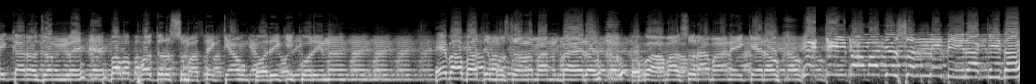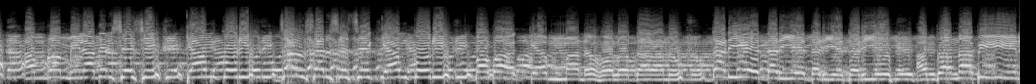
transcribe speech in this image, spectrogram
এই কারও জন্য। বাবা, ফজর সুমাতে ক্যাম করে কি করে না? এ বাবা যে মুসলমান ভাইরাও ওগো, আমার সুরা মানে কেরাও এটাই বাবা আমাদের সুন্নিদের আকীদা। আমরা মিলাদের শেষে ক্যাম করি, জালসার শেষে ক্যাম করি। বাবা, ক্যাম মানে হলো দাঁড়ানো দাঁড়িয়ে দাঁড়িয়ে দাঁড়িয়ে দাঁড়িয়ে। আমরা নবীর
